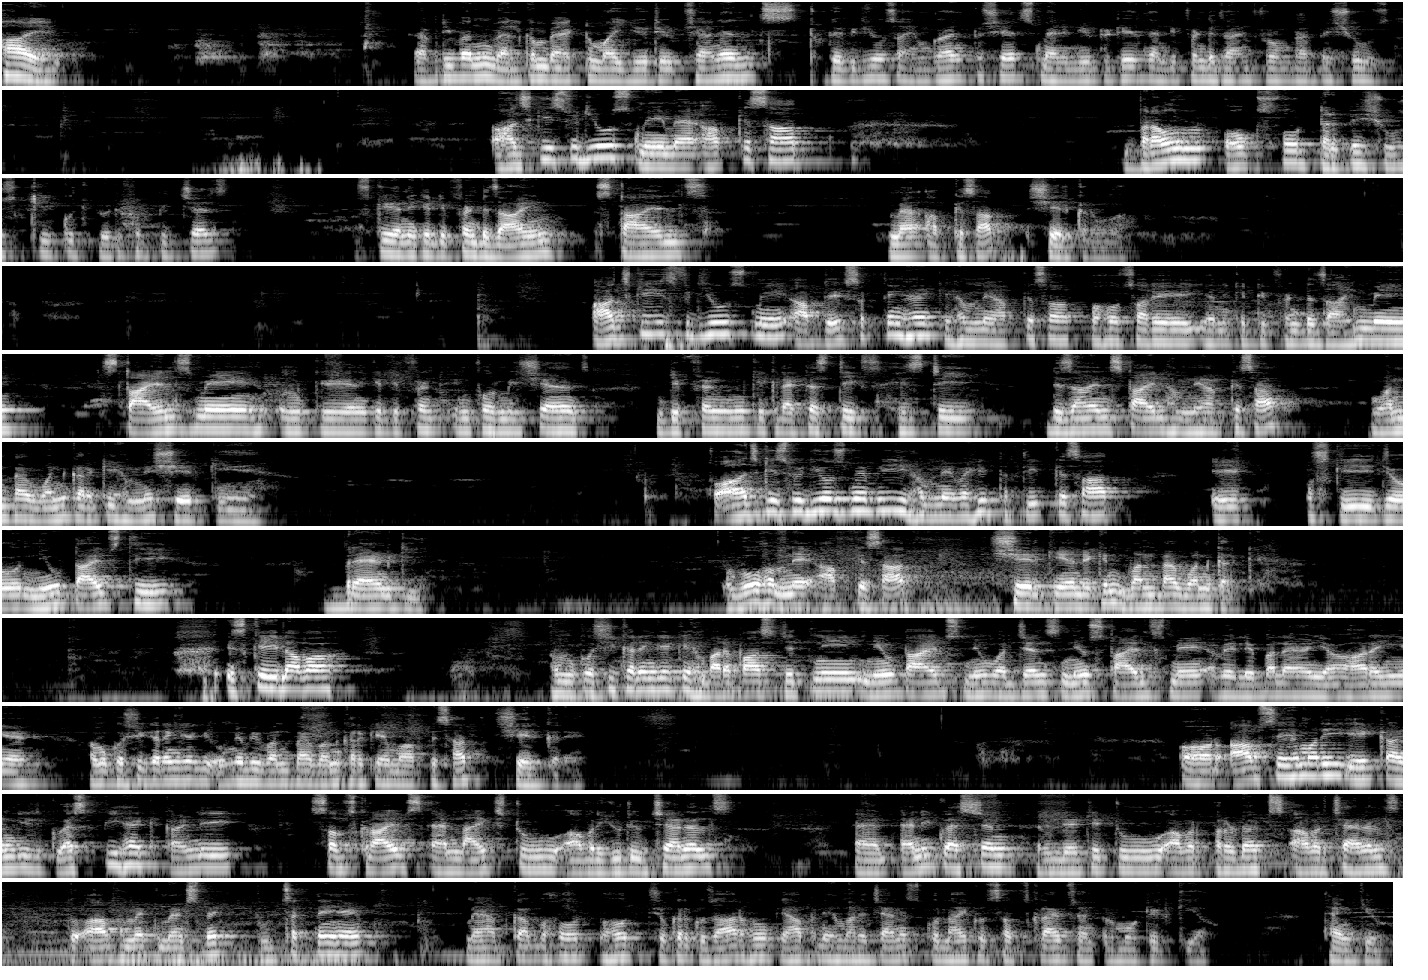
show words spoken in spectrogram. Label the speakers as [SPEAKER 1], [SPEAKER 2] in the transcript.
[SPEAKER 1] Hi everyone, welcome back to my YouTube channels. Today videos I am going to share many new details and different design from Derby shoes. आज की इस videos में मैं आपके साथ brown Oxford Derby shoes की कुछ beautiful pictures उसके यानी कि डिफरेंट डिज़ाइन स्टाइल्स मैं आपके साथ शेयर करूँगा आज की इस वीडियोस में आप देख सकते हैं कि हमने आपके साथ बहुत सारे यानी कि डिफरेंट डिज़ाइन में स्टाइल्स में, उनके यानी कि डिफरेंट इंफॉर्मेशन डिफरेंट उनकी करेक्टरिस्टिक्स हिस्ट्री डिज़ाइन स्टाइल हमने आपके साथ वन बाय वन करके हमने शेयर किए हैं। तो आज की इस वीडियोस में भी हमने वही तरतीब के साथ एक उसकी जो न्यू टाइप्स थी ब्रांड की। वो हमने आपके साथ शेयर किए हैं, लेकिन वन बाय वन करके। इसके अलावा हम कोशिश करेंगे कि हमारे पास जितनी new types new versions new styles में अवेलेबल हैं या आ रही हैं, हम कोशिश करेंगे कि उन्हें भी वन बाय वन करके हम आपके साथ शेयर करें। और आपसे हमारी एक काइंडली रिक्वेस्ट भी है कि kindly subscribes and likes to our YouTube channels and any question related to our products our channels तो आप हमें कमेंट्स में पूछ सकते हैं। मैं आपका बहुत बहुत शुक्रगुजार हूँ कि आपने हमारे चैनल्स को लाइक और सब्सक्राइब एंड प्रमोटेड किया। Thank you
